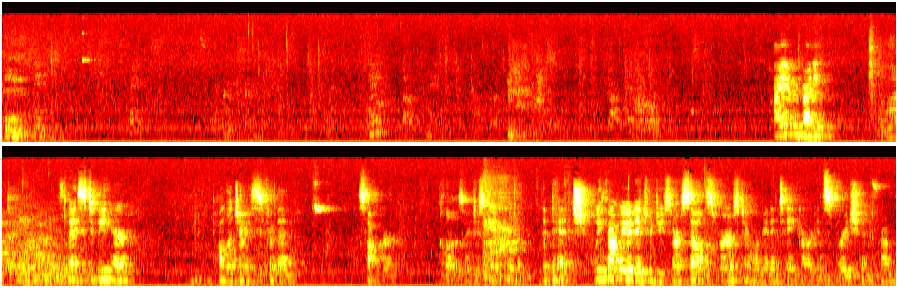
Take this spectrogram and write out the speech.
Hi, everybody. It's nice to be here. Apologize for the soccer clothes. I just came the, the pitch. We thought we would introduce ourselves first, and we're going to take our inspiration from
